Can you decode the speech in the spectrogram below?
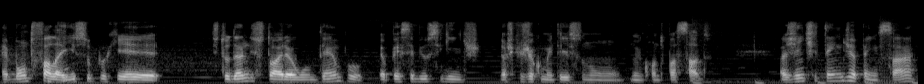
É bom tu falar isso porque estudando história há algum tempo, eu percebi o seguinte, eu acho que eu já comentei isso no, no encontro passado. A gente tende a pensar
